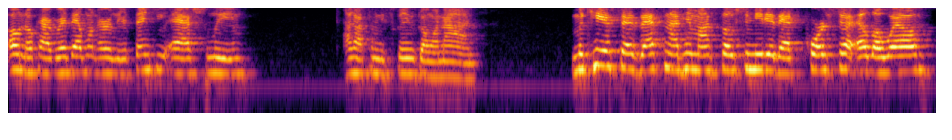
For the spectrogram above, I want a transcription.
Oh no, okay, I read that one earlier. Thank you, Ashley. I got so many screens going on. Makia says that's not him on social media. That's Porsha. LOL.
